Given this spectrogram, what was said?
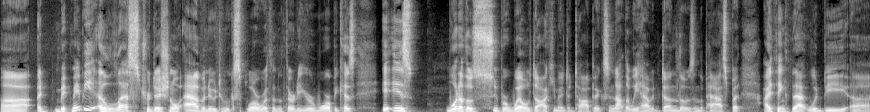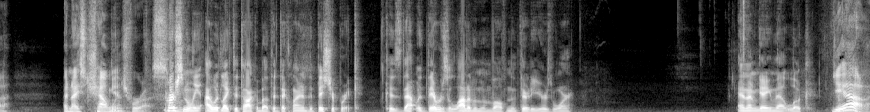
uh, a, m- maybe a less traditional avenue to explore within the Thirty Year War because it is one of those super well documented topics, and not that we haven't done those in the past, but I think that would be uh, a nice challenge for us. personally, I would like to talk about the decline of the bishopric because that was there was a lot of them involved in the Thirty Years' War, and I'm getting that look. Yeah,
